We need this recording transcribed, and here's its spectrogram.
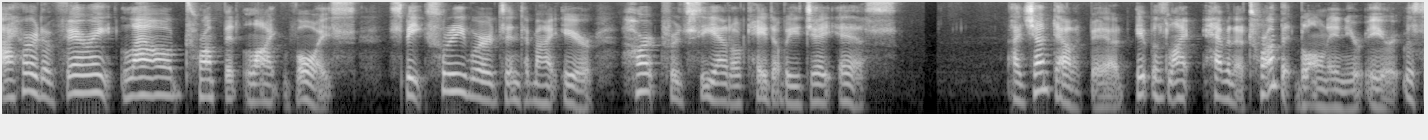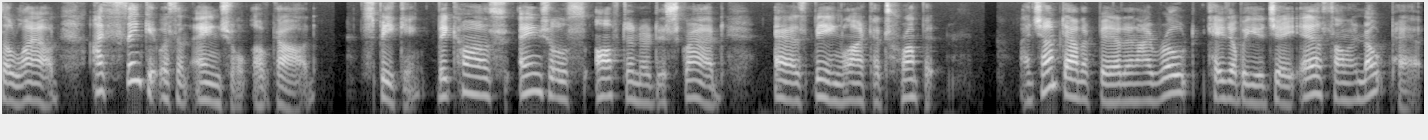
I heard a very loud trumpet like voice speak three words into my ear Hartford, Seattle, KWJS. I jumped out of bed. It was like having a trumpet blown in your ear. It was so loud. I think it was an angel of God speaking because angels often are described as being like a trumpet. I jumped out of bed and I wrote KWJS on a notepad.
